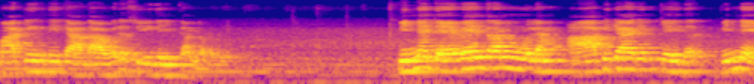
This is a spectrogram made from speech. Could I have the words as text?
മാറ്റി നിർത്തിയിട്ട് അത് അവർ സ്വീകരിക്കാൻ തുടങ്ങി. പിന്നെ ദേവേന്ദ്രം മൂലം ആഭിചാര്യം ചെയ്ത് പിന്നെ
